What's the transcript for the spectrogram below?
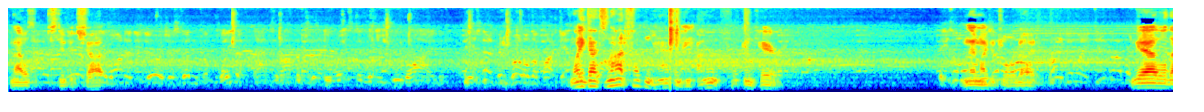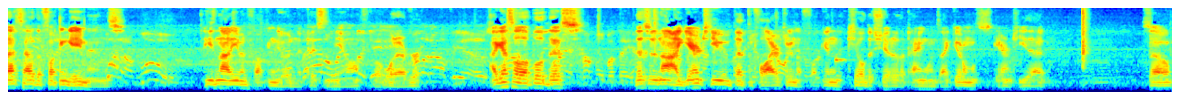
And that was a stupid shot. Like, that's not fucking happening. I don't fucking care. And then my controller died. Yeah, well, that's how the fucking game ends. He's not even fucking good and it pisses me off, but whatever. I guess I'll upload this. This is not, I guarantee you that the Flyers are gonna fucking kill the shit out of the Penguins. I can almost guarantee that. So,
